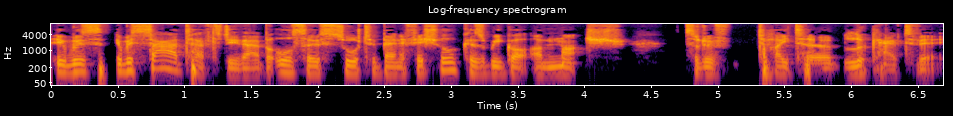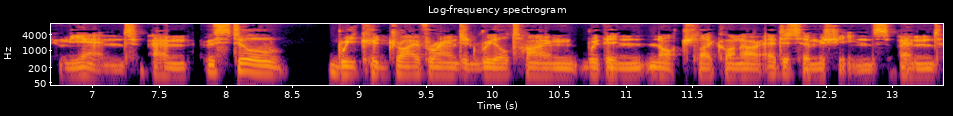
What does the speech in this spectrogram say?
It was it was sad to have to do that, but also sort of beneficial because we got a much sort of tighter look out of it in the end. And it was still we could drive around in real time within Notch, like on our editor machines, and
